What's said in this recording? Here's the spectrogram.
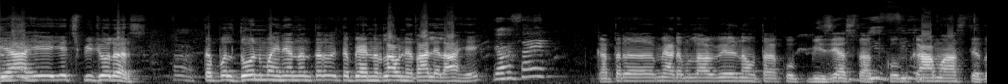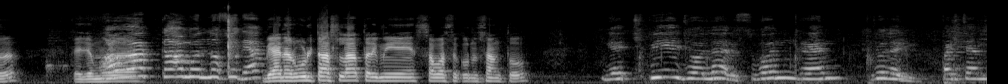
हे आहे एच पी ज्वेलर्स हा. तब्बल दोन महिन्यानंतर इथं बॅनर लावण्यात आलेला आहे. व्यवसाय? का तर मॅडमला वेळ नव्हता. खूप बिझी असतात. खूप काम असतात. त्याच्यामुळं अहो, काम नसू द्या. बॅनर उलटा असला तरी मी सवास करून सांगतो. H P jewellers one gram jewellery पंच्याण्णव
